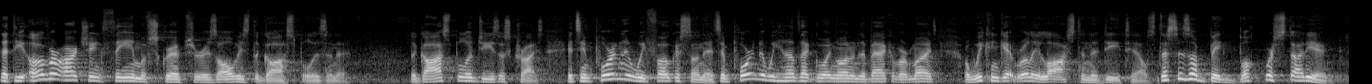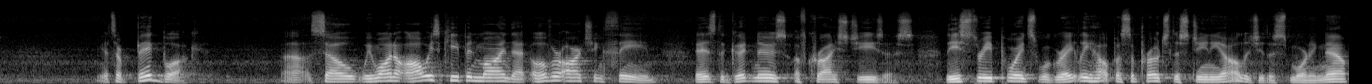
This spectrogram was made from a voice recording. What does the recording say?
that the overarching theme of Scripture is always the gospel, isn't it? The gospel of Jesus Christ. It's important that we focus on that. It's important that we have that going on in the back of our minds, or we can get really lost in the details. This is a big book we're studying. It's a big book. Uh, so we want to always keep in mind that overarching theme is the good news of Christ Jesus. These three points will greatly help us approach this genealogy this morning. Now,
